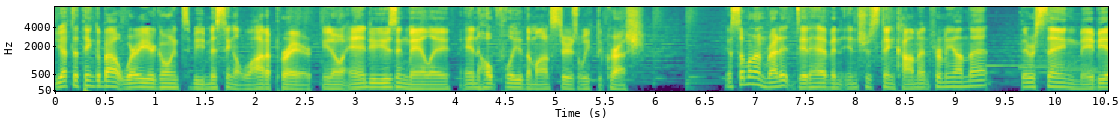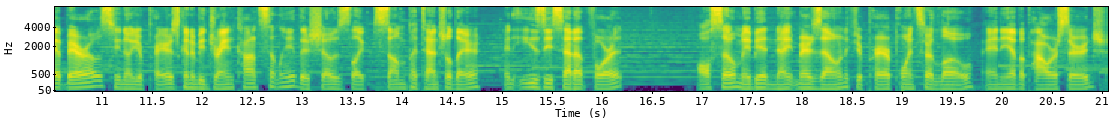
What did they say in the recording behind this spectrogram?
you have to think about where you're going to be missing a lot of prayer, you know, and you're using melee, and hopefully the monster is weak to crush. You know, someone on Reddit did have an interesting comment for me on that. They were saying maybe at Barrows, you know, your prayer is going to be drained constantly. There shows like some potential there, an easy setup for it. Also, maybe at Nightmare Zone if your prayer points are low and you have a power surge.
